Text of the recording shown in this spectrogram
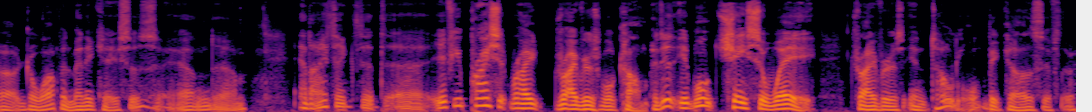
uh, go up in many cases, and um, and I think that uh, if you price it right, drivers will come. It it won't chase away drivers in total because if the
